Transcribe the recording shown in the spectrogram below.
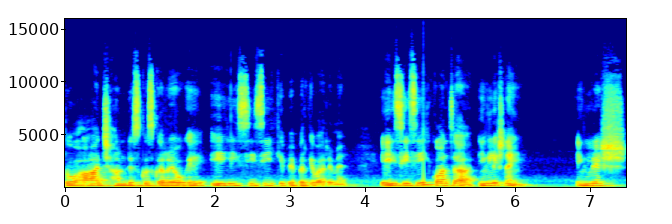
तो आज हम डिस्कस कर रहे होंगे ए के पेपर के बारे में। ए कौन सा? इंग्लिश नहीं। इंग्लिश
